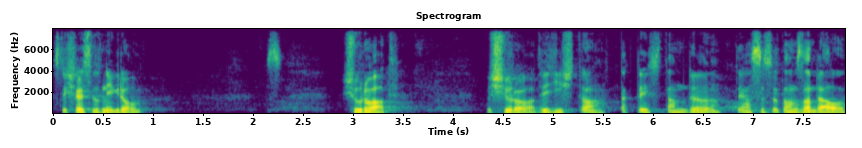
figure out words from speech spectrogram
Slyšeli jste to někdo? Šurovat. Vyšurovat, vidíš to? Tak ty jsi tam do, já jsem se tam zadal.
